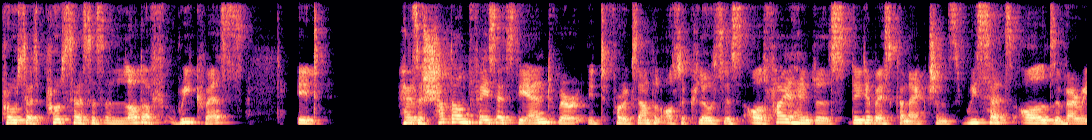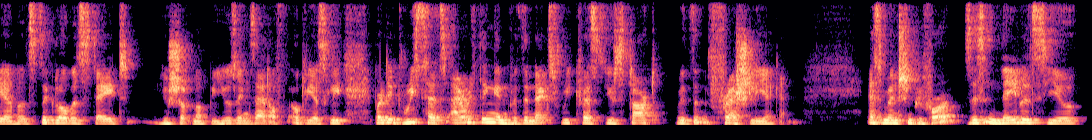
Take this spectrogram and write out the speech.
process processes a lot of requests, it has a shutdown phase at the end where it, for example, also closes all file handles, database connections, resets all the variables, the global state. You should not be using that, obviously, but it resets everything. And with the next request, you start with freshly again. As mentioned before, this enables you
